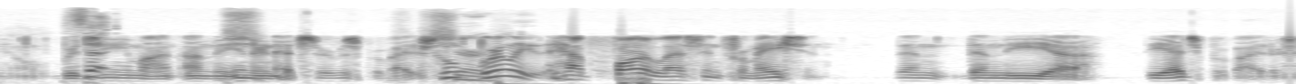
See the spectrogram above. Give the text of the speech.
You know, regime on, on the internet service providers Sure. who really have far less information than than the uh, the edge providers.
